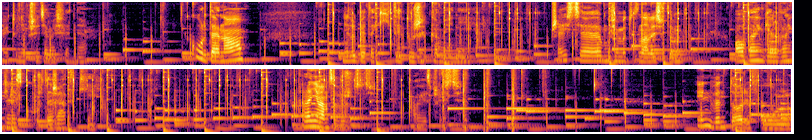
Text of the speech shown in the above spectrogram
No i tu nie przejdziemy świetnie. Kurde, no. Nie lubię takich tych dużych kamieni. Przejście musimy tu znaleźć w tym... O, węgiel. Węgiel jest kurde rzadki. Ale nie mam co wyrzucić. Przejście. Inwentory full.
